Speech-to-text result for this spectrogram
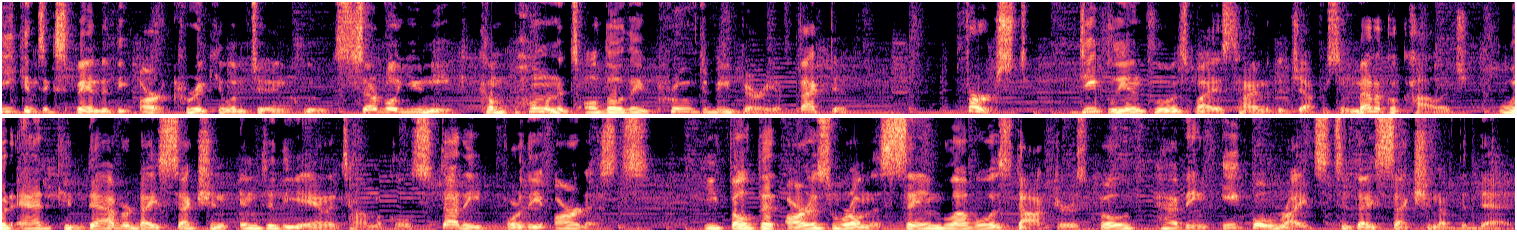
Eakins expanded the art curriculum to include several unique components, although they proved to be very effective. First, deeply influenced by his time at the Jefferson Medical College, would add cadaver dissection into the anatomical study for the artists. He felt that artists were on the same level as doctors, both having equal rights to dissection of the dead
